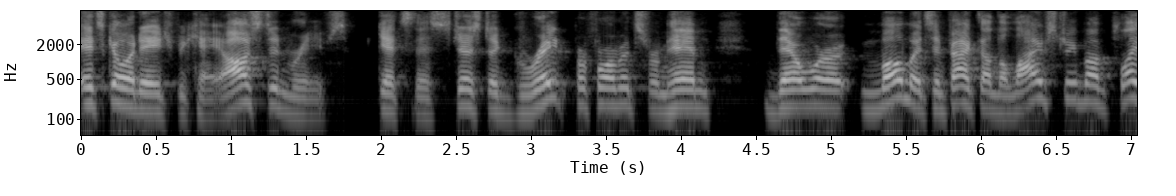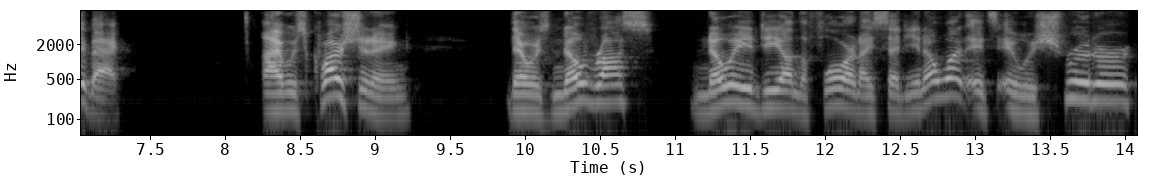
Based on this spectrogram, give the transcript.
It's going to HBK. Austin Reaves gets this. Just a great performance from him. There were moments, in fact, on the live stream on playback, I was questioning. There was no Russ, no AD on the floor, and I said, you know what? It's it was Schroeder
